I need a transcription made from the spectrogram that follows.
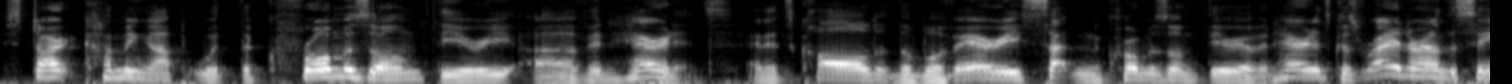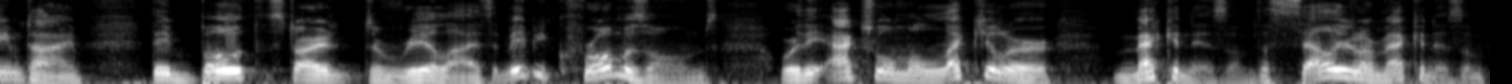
start coming up with the chromosome theory of inheritance. And it's called the Boveri-Sutton chromosome theory of inheritance because right around the same time, they both started to realize that maybe chromosomes were the actual molecular mechanism, the cellular mechanism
